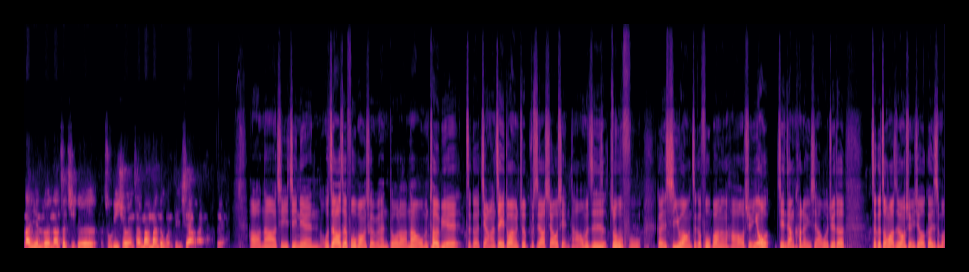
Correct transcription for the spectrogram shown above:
蓝彦伦啊这几个主力球员，才慢慢的稳定下来。好，那其实今年我知道这富邦球迷很多了。那我们特别这个讲了这一段，就不是要消遣他，我们只是祝福跟希望这个富邦能好好选。因为我今天这样看了一下，我觉得这个中华职棒选秀跟什么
